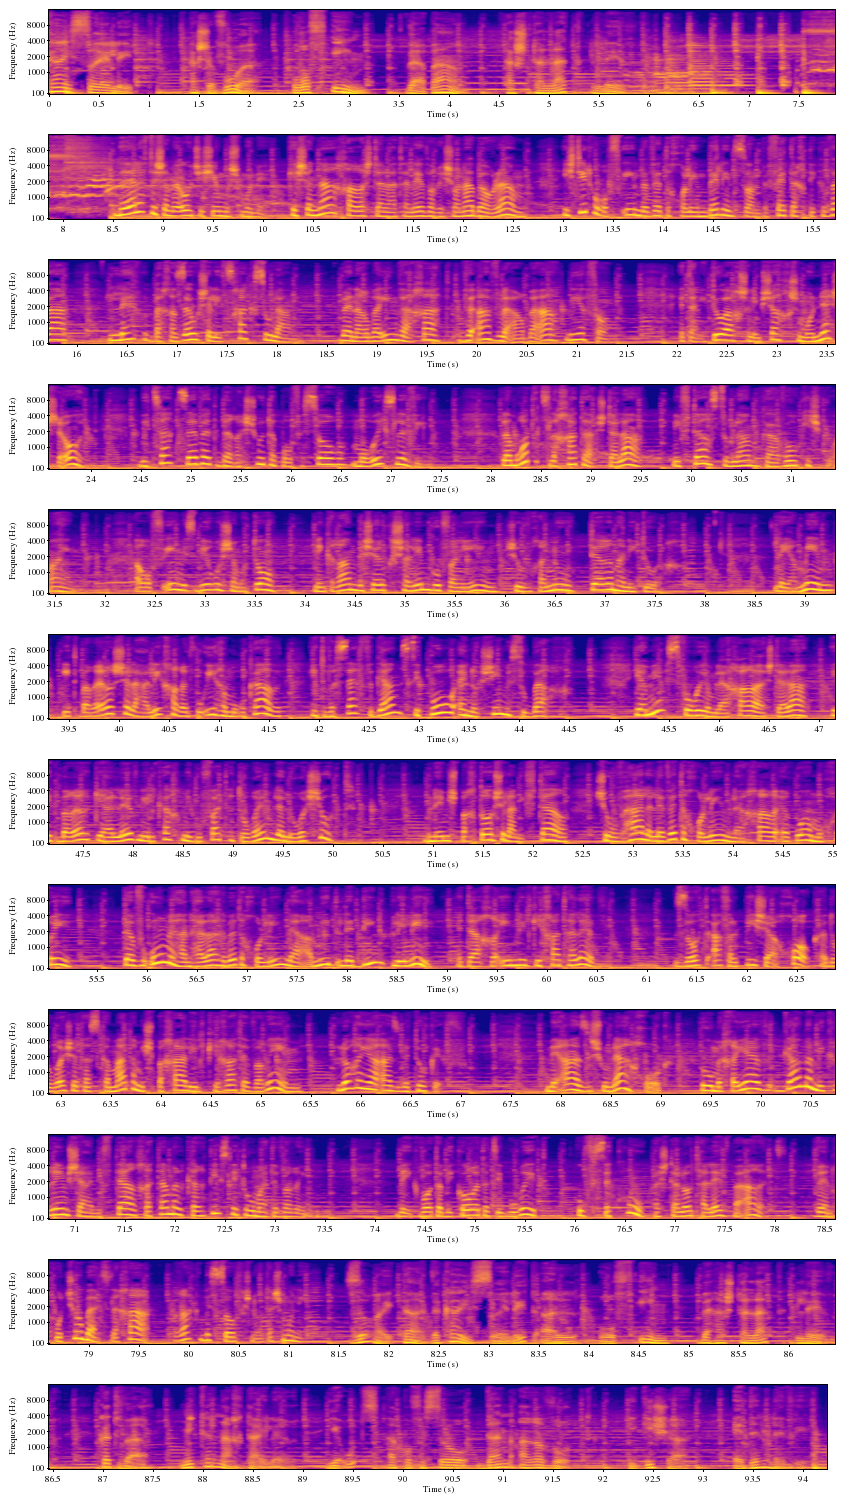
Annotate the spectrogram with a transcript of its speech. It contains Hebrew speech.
דקה ישראלית. השבוע רופאים, והפעם השתלת לב. ב-1968, כשנה אחר השתלת הלב הראשונה בעולם, השתילו רופאים בבית החולים בלינסון בפתח תקווה לב בחזהו של יצחק סולם, בן 41 ואב לארבעה מיפו. את הניתוח שנמשך שמונה שעות ביצע צוות בראשות הפרופסור מוריס לוי. למרות הצלחת ההשתלה, נפטר סולם כעבור כשבועיים. הרופאים הסבירו שמותו נגרם בשל כשלים גופניים שאובחנו טרם הניתוח. לימים התברר שלהליך הרפואי המורכב התווסף גם סיפור אנושי מסובך. ימים ספורים לאחר ההשתלה התברר כי הלב נלקח מגופת התורם ללא רשות. בני משפחתו של הנפטר, שהובהל לבית החולים לאחר אירוע מוחי, תבעו מהנהלת בית החולים להעמיד לדין פלילי את האחראים ללקיחת הלב. זאת אף על פי שהחוק, הדורש את הסכמת המשפחה ללקיחת איברים, לא היה אז בתוקף. מאז שונה החוק, והוא מחייב גם במקרים שהנפטר חתם על כרטיס לתרומת איברים. בעקבות הביקורת הציבורית, הופסקו השתלות הלב בארץ, והן חודשו בהצלחה רק בסוף שנות ה-80. זו הייתה דקה ישראלית על רופאים בהשתלת לב. כתבה מיקה נחטיילר, ייעוץ הפרופסור דן ערבות, הגישה עדן לוי.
